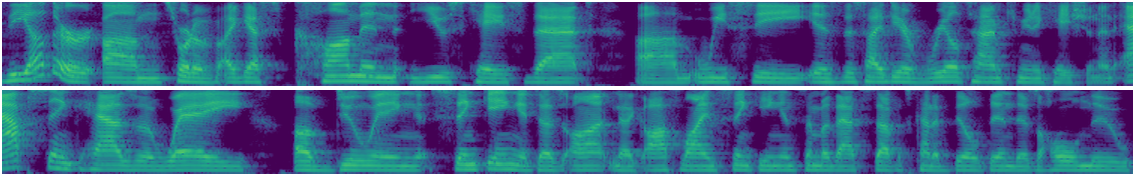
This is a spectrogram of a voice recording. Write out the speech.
The other um, sort of, I guess, common use case that um, we see is this idea of real time communication. And AppSync has a way of doing syncing. It does on like offline syncing and some of that stuff. It's kind of built in. There's a whole new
